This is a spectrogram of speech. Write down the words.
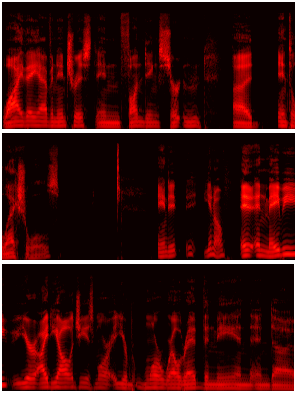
why they have an interest in funding certain uh, intellectuals. And it, it you know, it, and maybe your ideology is more you're more well read than me, and and uh,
